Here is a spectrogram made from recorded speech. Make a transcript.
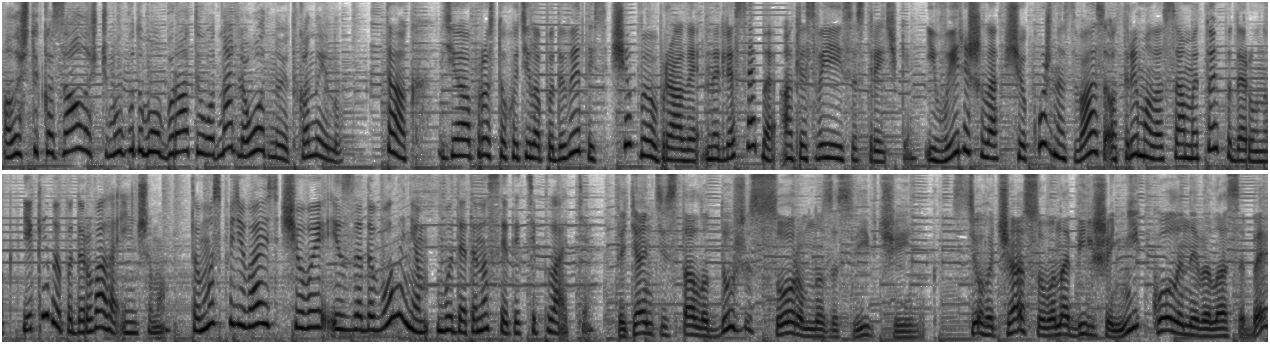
Але ж ти казала, що ми будемо обирати одна для одної тканину. Так, я просто хотіла подивитись, що б ви обрали не для себе, а для своєї сестрички, і вирішила, що кожна з вас отримала саме той подарунок, який би подарувала іншому. Тому сподіваюсь, що ви із задоволенням будете носити ці плаття. Тетянці стало дуже соромно за свій вчинок. З цього часу вона більше ніколи не вела себе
